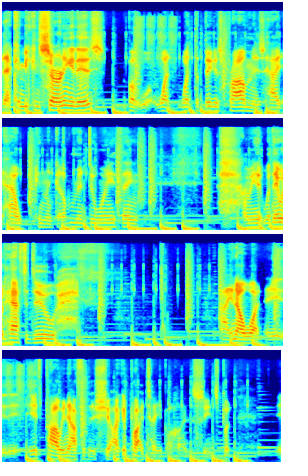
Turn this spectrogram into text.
that can be concerning. It is, but what what the biggest problem is? How how can the government do anything? I mean, what they would have to do. Uh, you know what? It, it's probably not for this show. I could probably tell you behind the scenes, but eh,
